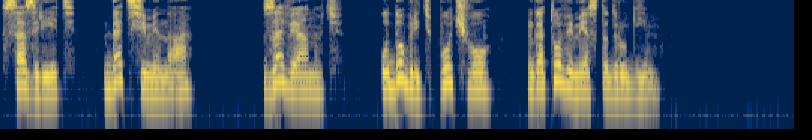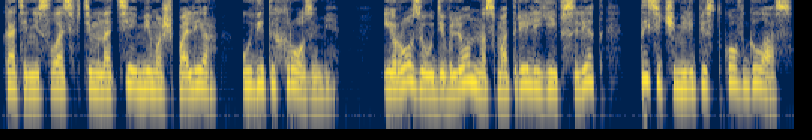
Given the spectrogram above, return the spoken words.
созреть, дать семена, завянуть, удобрить почву, готовя место другим. Катя неслась в темноте мимо шпалер, увитых розами, и розы удивленно смотрели ей вслед тысячами лепестков глаз.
